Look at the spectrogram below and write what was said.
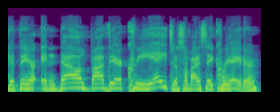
that they are endowed by their creator. Somebody say creator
